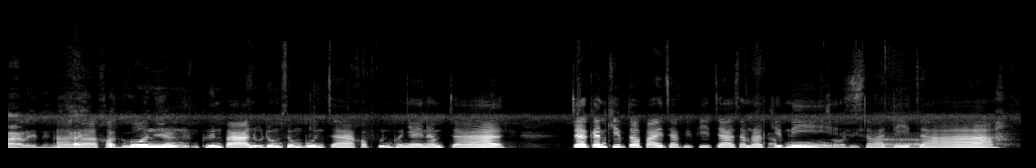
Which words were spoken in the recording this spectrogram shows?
มากเลยหนึ่งฤอ่าทัยขอบเขาดูคุณไหมเนี่ยพื้นปลาอันอุดมสมบูรณ์จ้า ขอบคุณพ่อใหญ่น้ำจ้า เจอกันคลิปต่อไปจ้าพี่ๆจ้าสำหรับคลิปนี้ครับผมสวัสดีครับสวัสดีจ้า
